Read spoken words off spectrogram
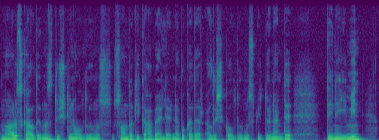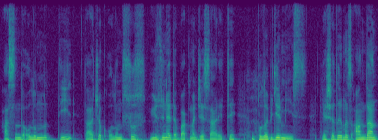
maruz kaldığımız, düşkün olduğumuz, son dakika haberlerine bu kadar alışık olduğumuz bir dönemde deneyimin aslında olumlu değil, daha çok olumsuz yüzüne de bakma cesareti bulabilir miyiz? Yaşadığımız andan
